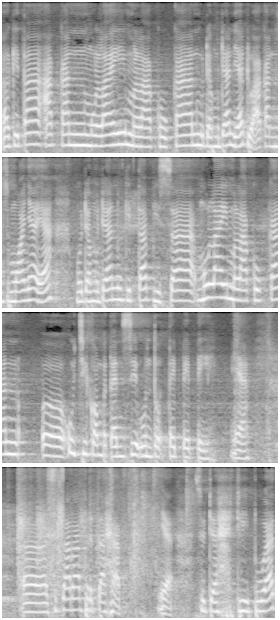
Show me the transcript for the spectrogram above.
kita akan mulai melakukan mudah-mudahan ya doakan semuanya ya. Mudah-mudahan kita bisa mulai melakukan uh, uji kompetensi untuk TPP ya. Uh, secara bertahap ya sudah dibuat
